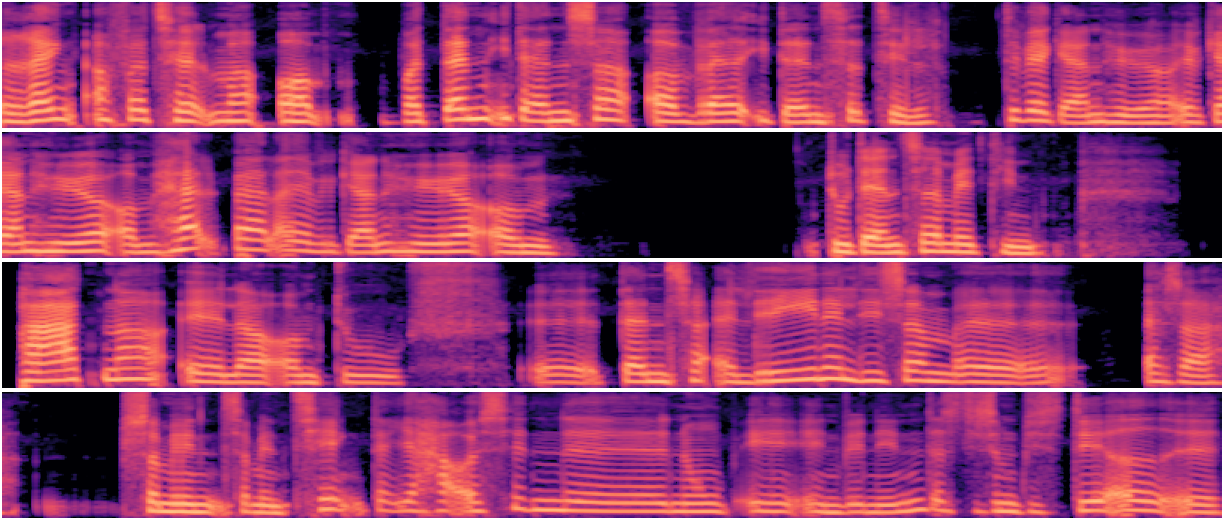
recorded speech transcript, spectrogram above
ring og fortæl mig om, hvordan I danser, og hvad I danser til. Det vil jeg gerne høre. Jeg vil gerne høre om halvbal, og jeg vil gerne høre om, du danser med din partner, eller om du øh, danser alene, ligesom øh, altså, som en, som en ting. Der, jeg har også en, øh, nogle, en, en veninde, der ligesom decideret øh,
